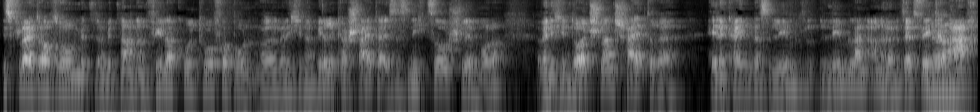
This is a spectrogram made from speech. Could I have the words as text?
Ist vielleicht auch so mit, mit einer anderen Fehlerkultur verbunden, weil wenn ich in Amerika scheitere, ist es nicht so schlimm, oder? Aber wenn ich in Deutschland scheitere, hey, dann kann ich mir das Leben, Leben lang anhören. Und selbst wenn ich ja. danach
